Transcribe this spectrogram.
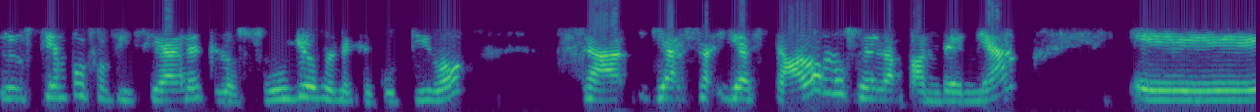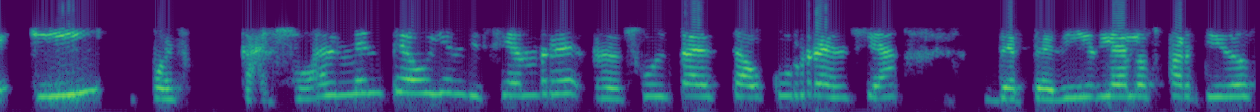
los tiempos oficiales, los suyos del Ejecutivo, ya, estábamos en la pandemia eh, y pues casualmente hoy en diciembre resulta esta ocurrencia de pedirle a los partidos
